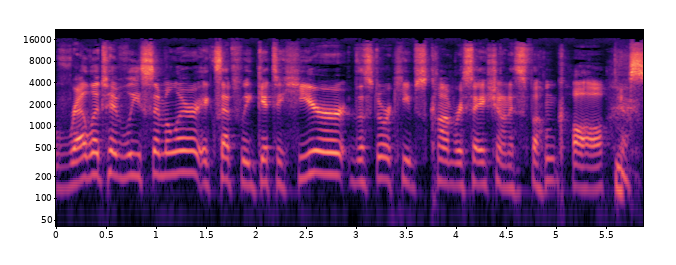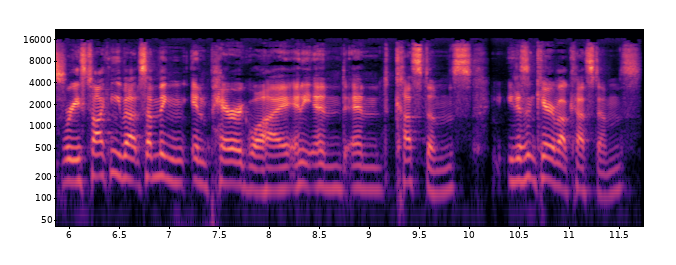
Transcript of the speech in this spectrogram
relatively similar, except we get to hear the storekeep's conversation on his phone call. Yes. Where he's talking about something in Paraguay and he, and and customs. He doesn't care about customs.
